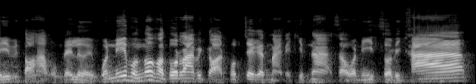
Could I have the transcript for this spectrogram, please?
รีบติดต่อหาผมได้เลย วันนี้ผมก็ขอตัวลาไปก่อน พบเจอกันใหม่ในคลิปหน้าสำหรับวันนี้สวัสดีครับ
